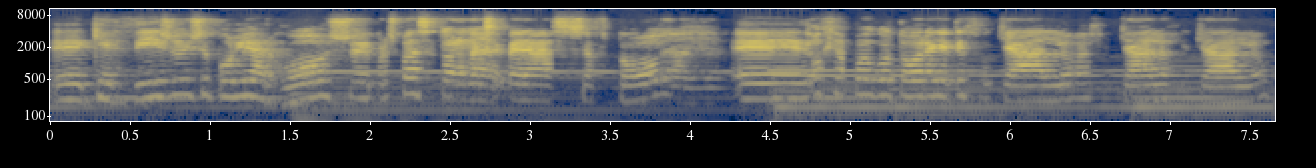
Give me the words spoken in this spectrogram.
ε, κερδίζω, είσαι πολύ αργός, ε, προσπάθησε τώρα να ναι. ξεπεράσεις αυτό, ναι, ναι. ε, όχι από εγώ τώρα γιατί έχω κι άλλο, έχω κι άλλο, έχω κι άλλο.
